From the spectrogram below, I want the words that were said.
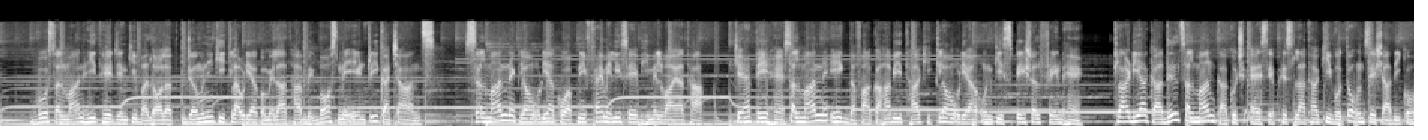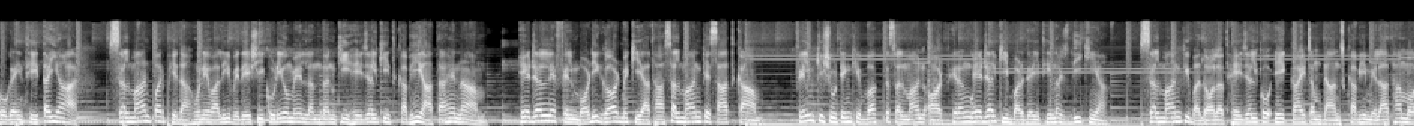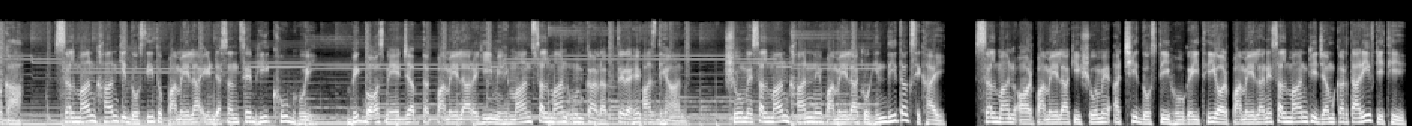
वो सलमान ही थे जिनकी बदौलत जर्मनी की क्लाउडिया को मिला था बिग बॉस में एंट्री का चांस। सलमान ने क्लाउडिया को अपनी फैमिली से भी मिलवाया था। कहते हैं, सलमान ने एक दफ़ा कहा भी था कि क्लाउडिया उनकी स्पेशल फ्रेंड हैं। क्लाउडिया का दिल सलमान का कुछ ऐसे फिसला था कि वो तो उनसे शादी को हो गई थी तैयार। सलमान पर फिदा होने वाली विदेशी कुड़ियों में लंदन की हेजल की का भी आता है नाम। हेजल ने फ़िल्म बॉडी में किया था सलमान के साथ काम। फ़िल्म की शूटिंग के वक्त सलमान और फिरंग हेजल की बढ़ गई थी नजदीकियाँ। सलमान की बदौलत हेजल को एक आइटम डांस का भी मिला था मौका। सलमान खान की दोस्ती तो पामेला इंडसन से भी खूब हुई। बिग बॉस में जब तक पामेला रही मेहमान, सलमान उनका रखते रहे पास ध्यान। शो में सलमान खान ने पामेला को हिंदी तक सिखाई। सलमान और पामेला की शो में अच्छी दोस्ती हो गई थी और पामेला ने सलमान की जमकर तारीफ़ की थी।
